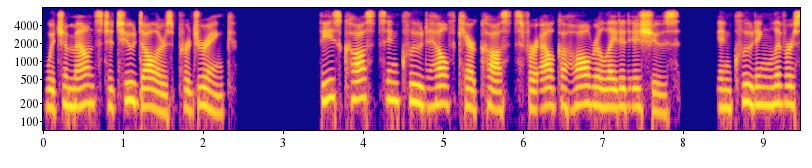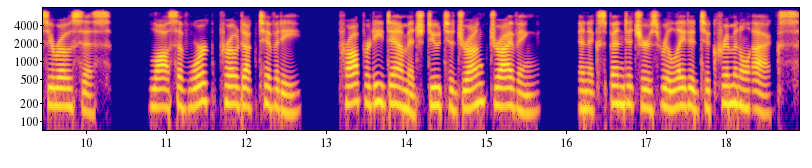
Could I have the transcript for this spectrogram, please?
which amounts to $2 per drink. These costs include healthcare costs for alcohol-related issues, including liver cirrhosis, loss of work productivity, property damage due to drunk driving, and expenditures related to criminal acts.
